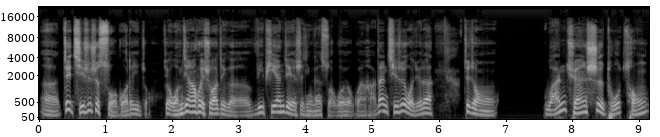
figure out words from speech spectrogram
呃，这其实是锁国的一种。就我们经常会说这个 VPN 这些事情跟锁国有关哈，但其实我觉得这种完全试图从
